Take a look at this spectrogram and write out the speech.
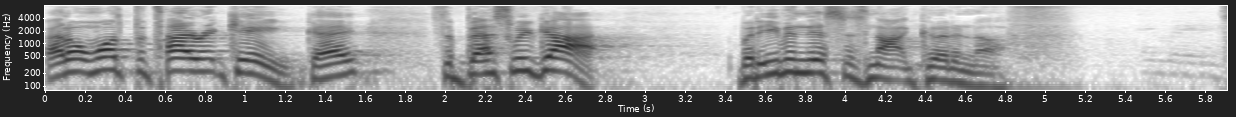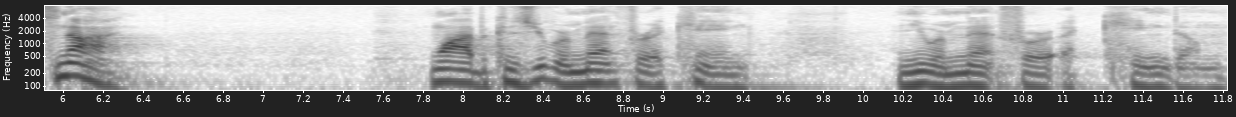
I don't want the tyrant king, okay? It's the best we've got. But even this is not good enough. It's not. Why? Because you were meant for a king and you were meant for a kingdom.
